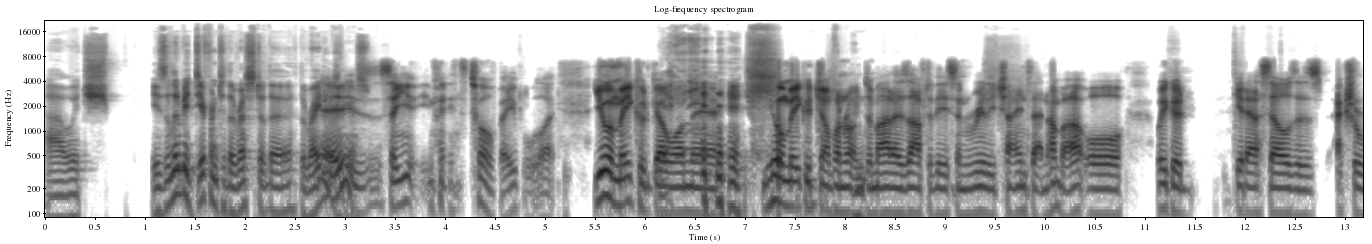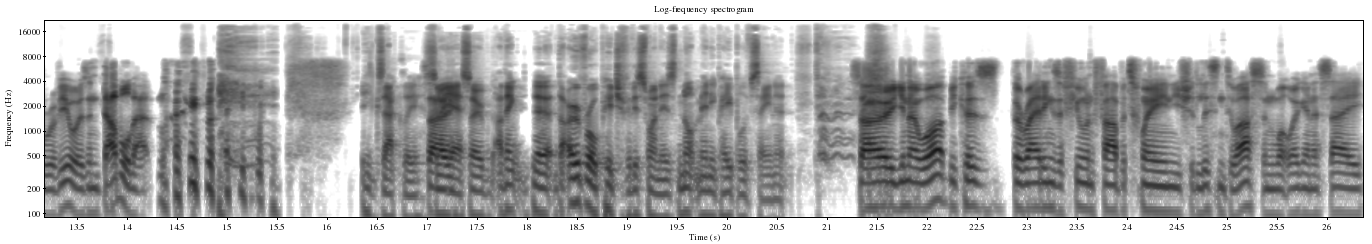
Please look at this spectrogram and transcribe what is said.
uh, which is a little bit different to the rest of the the ratings. it I guess. is. So you, it's twelve people. Like you and me could go on there. You and me could jump on Rotten Tomatoes after this and really change that number, or we could get ourselves as actual reviewers and double that. exactly. So, So- yeah, so I think the the overall picture for this one is not many people have seen it. so you know what? Because the ratings are few and far between, you should listen to us and what we're going to say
